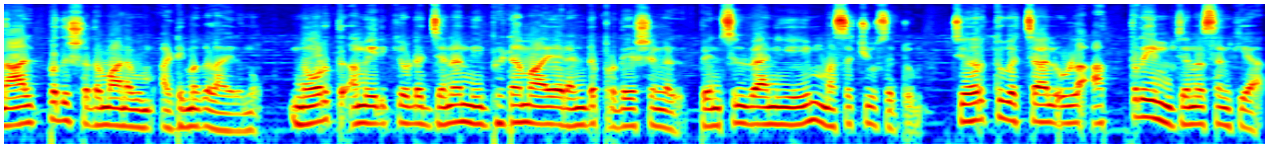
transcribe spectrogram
നാൽപ്പത് ശതമാനവും അടിമകളായിരുന്നു. നോർത്ത് അമേരിക്കയുടെ ജനനിബിഡമായ രണ്ട് പ്രദേശങ്ങൾ പെൻസിൽവാനിയയും മസച്യൂസറ്റും ചേർത്തുവച്ചാൽ ഉള്ള അത്രയും ജനസംഖ്യ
